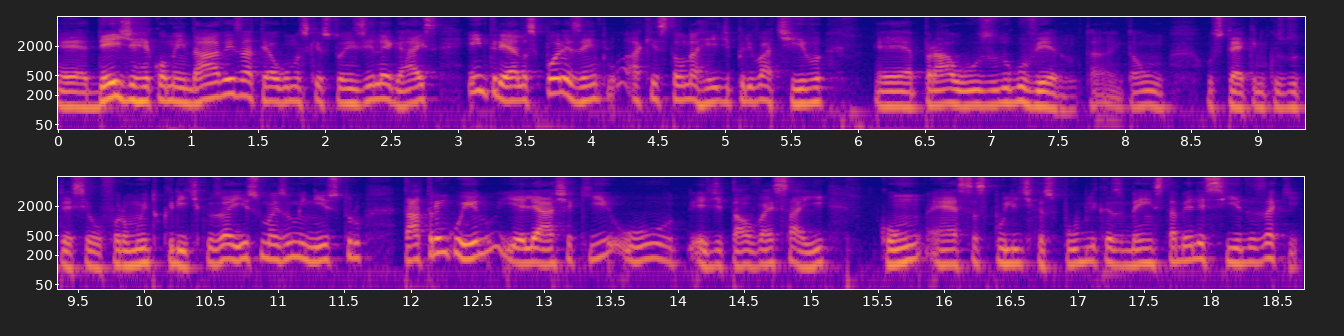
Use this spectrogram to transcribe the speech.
é, desde recomendáveis até algumas questões ilegais, entre elas, por exemplo, a questão da rede privativa é, para uso do governo. Tá? Então, os técnicos do TCU foram muito críticos a isso, mas o ministro está tranquilo e ele acha que o edital vai sair com essas políticas públicas bem estabelecidas aqui.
